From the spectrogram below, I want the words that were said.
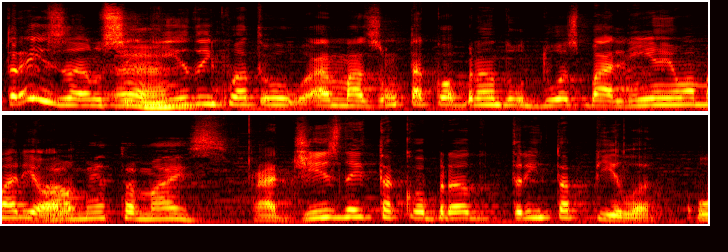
três anos É. seguidos, enquanto a Amazon tá cobrando duas balinhas e uma mariola. Aumenta mais. A Disney tá cobrando 30 pila. O,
